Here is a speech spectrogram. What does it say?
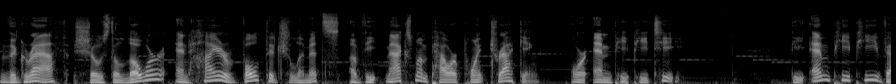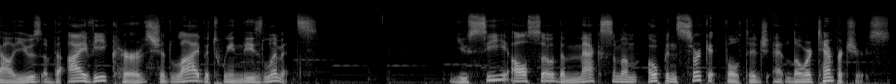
The graph shows the lower and higher voltage limits of the maximum power point tracking, or MPPT. The MPP values of the IV curves should lie between these limits. You see also the maximum open circuit voltage at lower temperatures.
